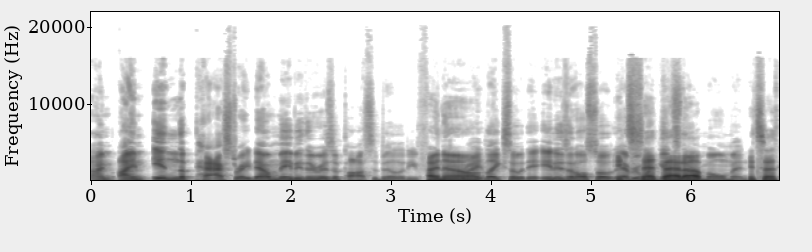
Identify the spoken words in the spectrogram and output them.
I'm I'm in the past right now. Maybe there is a possibility. For I me, know. right? Like so, it, it isn't also It everyone set gets that up. moment. it set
